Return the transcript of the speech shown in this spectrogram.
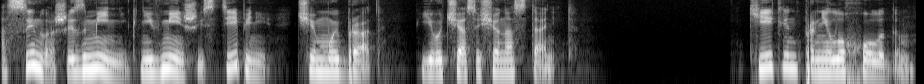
«А сын ваш изменник не в меньшей степени, чем мой брат. Его час еще настанет». Кейтлин проняло холодом.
